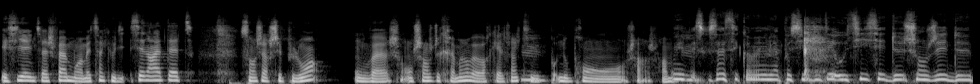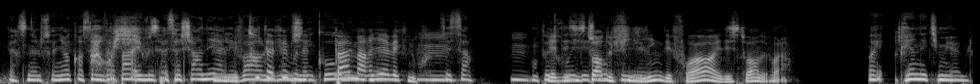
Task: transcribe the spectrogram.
Et s'il y a une sage-femme ou un médecin qui vous dit c'est dans la tête, sans chercher plus loin, on va on change de crémerie, on va avoir quelqu'un qui Mm. nous prend en charge vraiment. Oui, parce que ça, c'est quand même la possibilité aussi, c'est de changer de personnel soignant quand ça ne Ah va oui, pas et ne pas s'acharner à aller voir tout à le fait, vous n'êtes pas marié avec nous. C'est ça. Mm. On peut Il y a trouver des histoires de qui- feeling des fois et des histoires de voilà. Ouais, rien n'est immuable.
